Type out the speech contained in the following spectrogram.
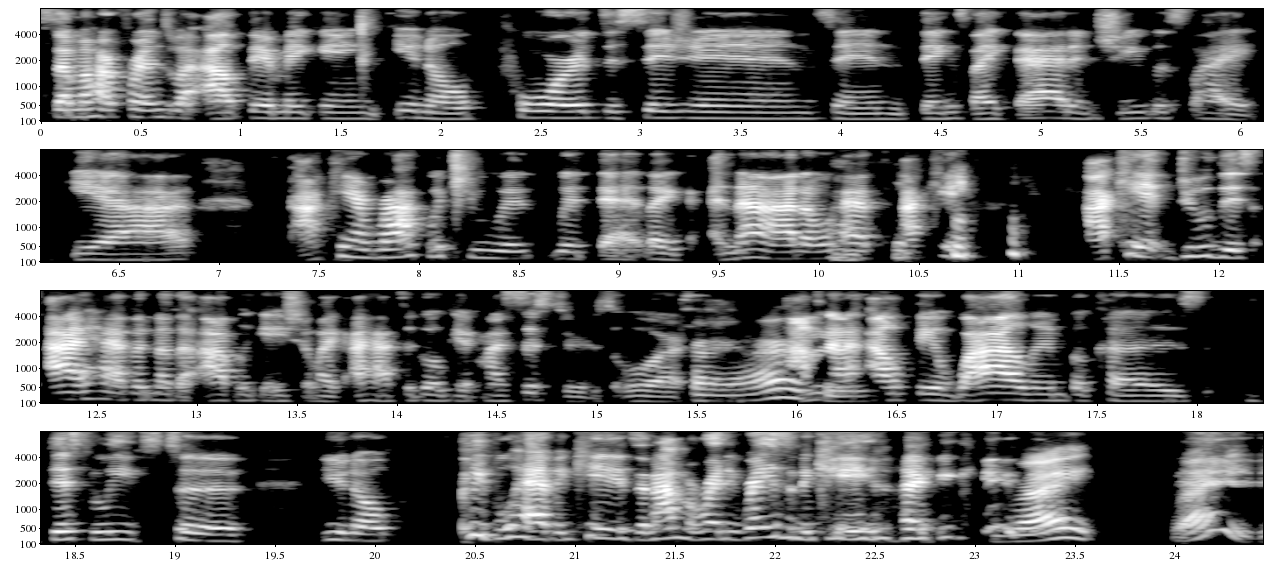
Some of her friends were out there making, you know, poor decisions and things like that. And she was like, Yeah, I, I can't rock with you with with that. Like, nah, I don't have I can't I can't do this. I have another obligation. Like I have to go get my sisters or Priorities. I'm not out there wilding because this leads to, you know, people having kids and I'm already raising a kid. Like right right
